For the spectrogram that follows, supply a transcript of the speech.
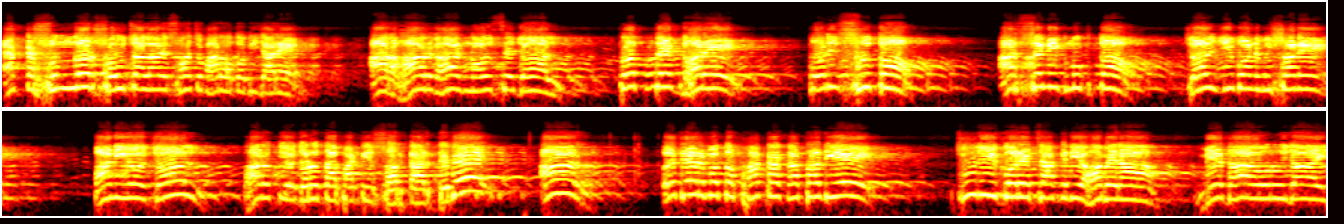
একটা সুন্দর শৌচালয় স্বচ্ছ ভারত অভিযানে। আর হার ঘর নলসে জল পরিশ্রুত আর্সেনিক মুক্ত, জল জীবন মিশনে পানীয় জল ভারতীয় জনতা পার্টির সরকার দেবে। আর এদের মতো ফাঁকা কথা দিয়ে চুরি করে চাকরি হবে না। মেধা অনুযায়ী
